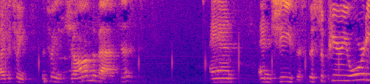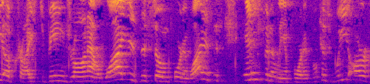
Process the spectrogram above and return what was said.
right, between, between John the Baptist and and Jesus, the superiority of Christ being drawn out. Why is this so important? Why is this infinitely important? Because we are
